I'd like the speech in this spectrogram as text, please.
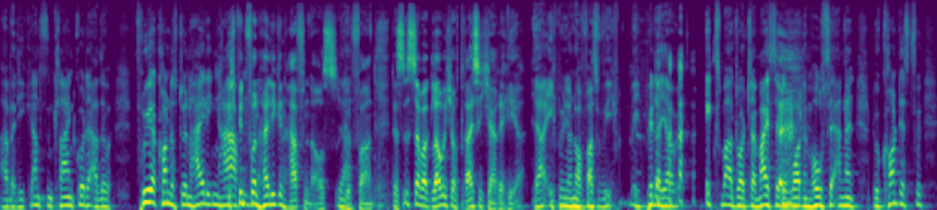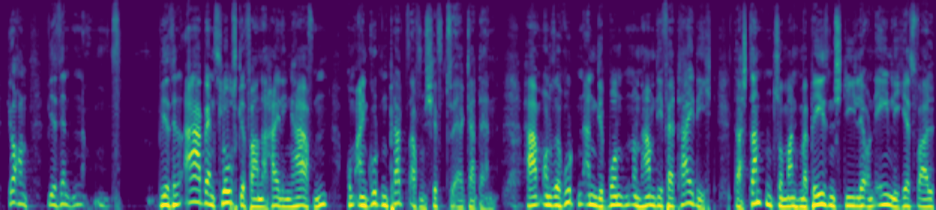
Aber die ganzen kleinen Kurte, also früher konntest du in Heiligenhafen. Ich bin von Heiligenhafen aus ja. gefahren. Das ist aber, glaube ich, auch 30 Jahre her. Ja, ich bin ja noch was, ich, ich bin da ja x-mal deutscher Meister geworden im Hochseeangeln. Du konntest, für, Jochen, wir sind wir sind abends losgefahren nach Heiligenhafen, um einen guten Platz auf dem Schiff zu ergattern, ja. haben unsere Routen angebunden und haben die verteidigt. Da standen schon manchmal Besenstiele und ähnliches, weil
